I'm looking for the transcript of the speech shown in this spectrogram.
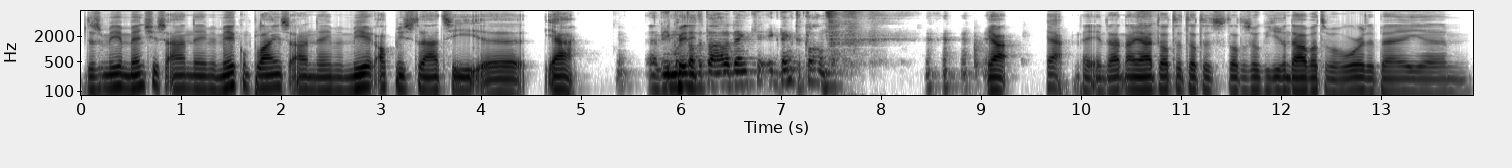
Dus meer mensen aannemen, meer compliance aannemen, meer administratie. Uh, ja. En wie moet dat betalen, denk je? Ik denk de klant. ja, ja, nee, inderdaad. Nou ja, dat, dat, is, dat is ook hier en daar wat we hoorden bij um,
